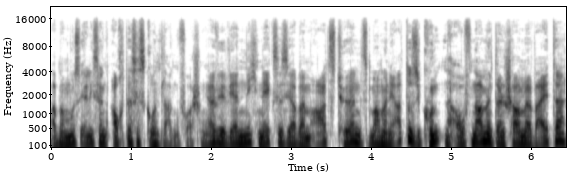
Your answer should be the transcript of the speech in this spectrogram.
Aber man muss ehrlich sagen, auch das ist Grundlagenforschung. Ja, wir werden nicht nächstes Jahr beim Arzt hören, jetzt machen wir eine Attosekundenaufnahme und dann schauen wir weiter.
